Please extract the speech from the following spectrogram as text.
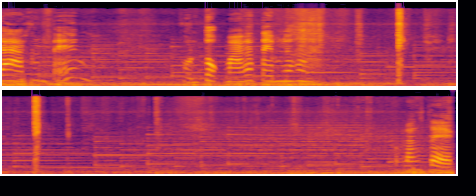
หญ้าขึ้นเต็ม ฝนตกมาก็เต็มเลยค่ะ แตก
